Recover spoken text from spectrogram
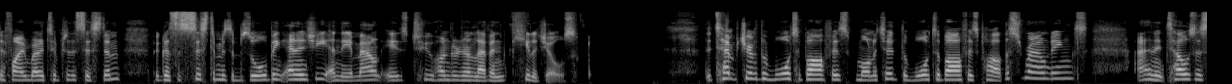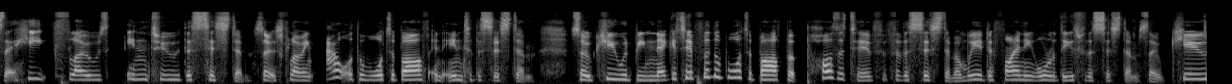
defined relative to the system because the system is absorbing energy and the amount is 211 kilojoules. The temperature of the water bath is monitored. The water bath is part of the surroundings and it tells us that heat flows into the system. So it's flowing out of the water bath and into the system. So Q would be negative for the water bath, but positive for the system. And we're defining all of these for the system. So Q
